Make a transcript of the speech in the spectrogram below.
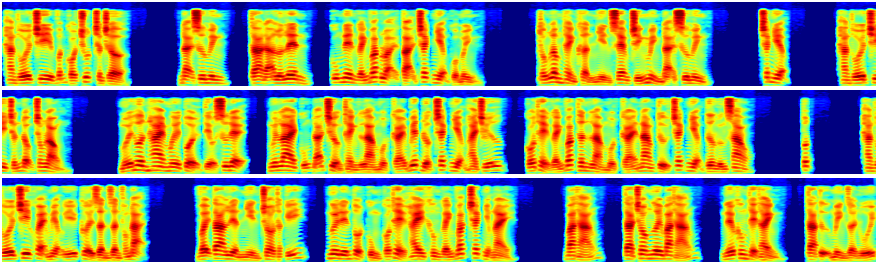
hàn thối chi vẫn có chút chăn trở đại sư minh ta đã lớn lên, cũng nên gánh vác loại tại trách nhiệm của mình. Tống lâm thành khẩn nhìn xem chính mình đại sư minh trách nhiệm? Hàn thối chi chấn động trong lòng. Mới hơn hai mươi tuổi tiểu sư đệ, nguyên lai cũng đã trưởng thành làm một cái biết được trách nhiệm hai chữ, có thể gánh vác thân làm một cái nam tử trách nhiệm tương ứng sao? Tốt. hàn thối chi khỏe miệng ý cười dần dần phóng đại. Vậy ta liền nhìn cho thật kỹ, ngươi đến tột cùng có thể hay không gánh vác trách nhiệm này? Ba tháng, ta cho ngươi ba tháng, nếu không thể thành, ta tự mình rời núi.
